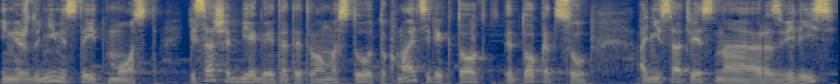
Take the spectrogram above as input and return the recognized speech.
и между ними стоит мост. И Саша бегает от этого мосту то к матери, то, то к отцу. Они, соответственно, развелись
